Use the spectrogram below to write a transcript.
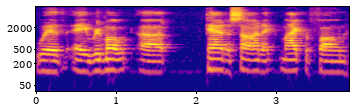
with a remote uh, Panasonic microphone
